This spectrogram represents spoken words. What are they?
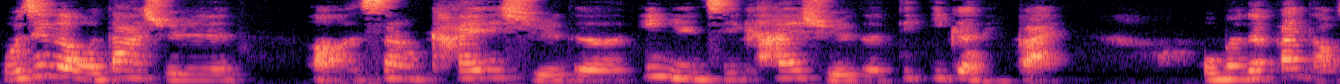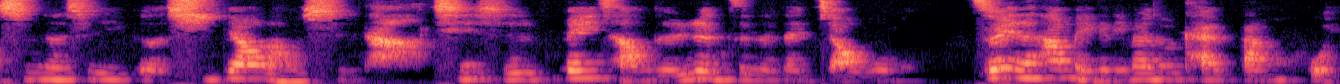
我记得我大学啊上开学的一年级开学的第一个礼拜，我们的班导师呢是一个石雕老师，他其实非常的认真的在教我们，所以呢，他每个礼拜都开班会。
